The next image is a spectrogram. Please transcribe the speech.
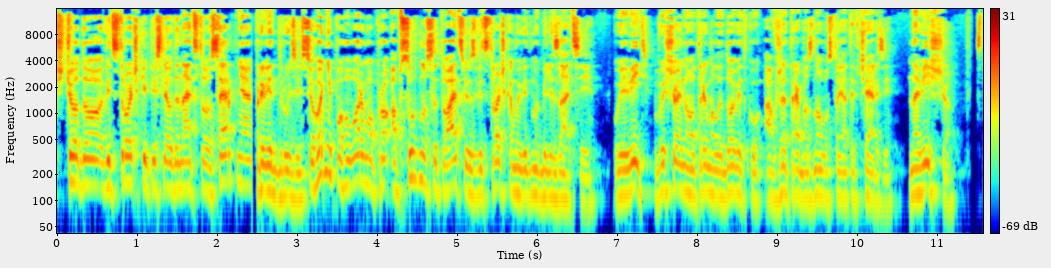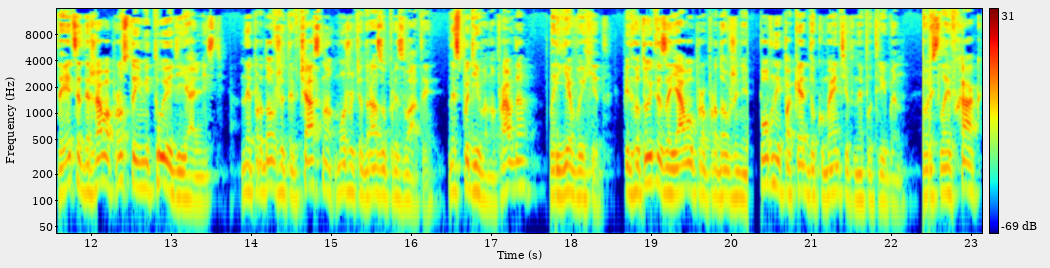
Щодо відстрочки після 11 серпня, привіт, друзі. Сьогодні поговоримо про абсурдну ситуацію з відстрочками від мобілізації. Уявіть, ви щойно отримали довідку, а вже треба знову стояти в черзі. Навіщо? Здається, держава просто імітує діяльність. Не продовжити вчасно можуть одразу призвати. Несподівано, правда? Але є вихід. Підготуйте заяву про продовження. Повний пакет документів не потрібен. Ось лайфхак.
